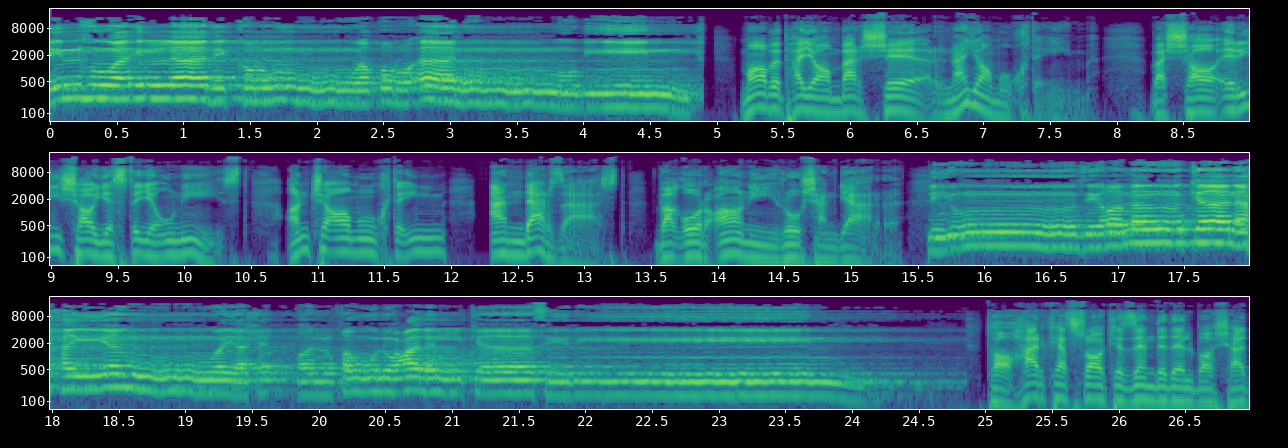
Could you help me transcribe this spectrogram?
إن هو إلا ذكر وقرآن مبين ما به پیامبر شعر نیاموخته ایم و شاعری شایسته او نیست آنچه آموخته ایم اندرز است و قرآنی روشنگر. لینذر من كان حیا و یحق القول على الكافرین تا هر کس را که زنده دل باشد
